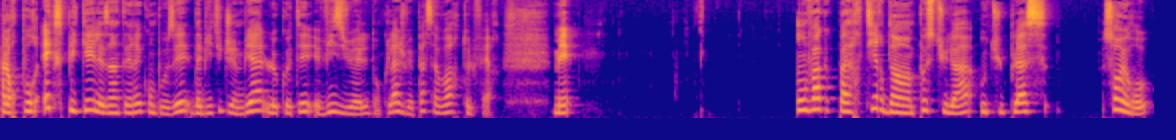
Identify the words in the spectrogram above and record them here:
Alors pour expliquer les intérêts composés, d'habitude j'aime bien le côté visuel, donc là je ne vais pas savoir te le faire. Mais on va partir d'un postulat où tu places 100 euros,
